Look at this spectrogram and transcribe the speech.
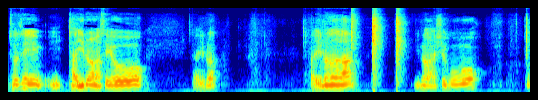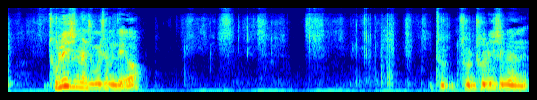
선생님 이- 다 일어나세요. 다 일어 다 일어나 일어나시고 졸리시면 주무시면 돼요. 조, 졸- 졸리시면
